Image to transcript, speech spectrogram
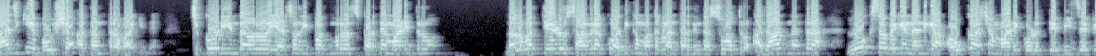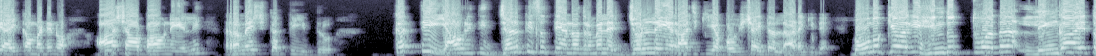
ರಾಜಕೀಯ ಭವಿಷ್ಯ ಅತಂತ್ರವಾಗಿದೆ. ಚಿಕ್ಕೋಡಿಯಿಂದ ಅವರು ಎರಡ್ ಸಾವಿರದ ಇಪ್ಪತ್ತ್ ಸ್ಪರ್ಧೆ ಮಾಡಿದ್ರು. ನಲವತ್ತೇಳು ಸಾವಿರಕ್ಕೂ ಅಧಿಕ ಮತಗಳ ಅಂತರದಿಂದ ಸೋತ್ರು. ಅದಾದ ನಂತರ ಲೋಕಸಭೆಗೆ ನನಗೆ ಅವಕಾಶ ಮಾಡಿಕೊಡುತ್ತೆ ಬಿಜೆಪಿ ಹೈಕಮಾಂಡ್ ಏನೋ ಆಶಾ ಭಾವನೆಯಲ್ಲಿ ರಮೇಶ್ ಕತ್ತಿ ಇದ್ರು. ಕತ್ತಿ ಯಾವ ರೀತಿ ಜಳಪಿಸುತ್ತೆ ಅನ್ನೋದ್ರ ಮೇಲೆ ಜೊಲ್ಲೆಯ ರಾಜಕೀಯ ಭವಿಷ್ಯ ಇದರಲ್ಲಿ ಅಡಗಿದೆ. ಬಹುಮುಖ್ಯವಾಗಿ ಹಿಂದುತ್ವದ ಲಿಂಗಾಯತ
